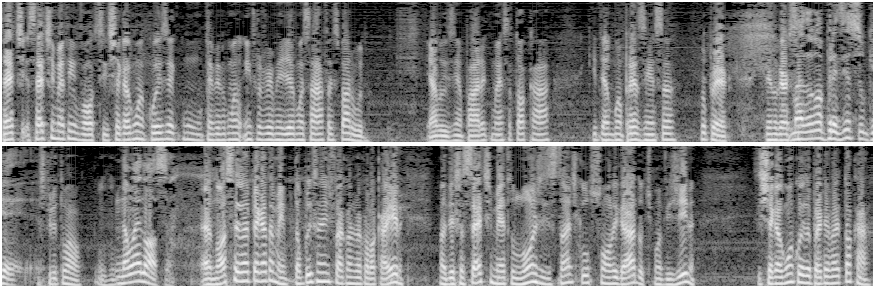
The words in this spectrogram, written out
7, sete metros em volta. Se chegar alguma coisa com uma infravermelha, começar a fazer esse barulho. E a luzinha para e começa a tocar que tem alguma presença por perto. Tem lugar Mas é uma presença o quê? espiritual. Não é nossa. É nossa, ele vai pegar também. Então por isso a gente faz quando vai colocar ele, nós deixa 7 metros longe, distante, com o som ligado, tipo uma vigília. Se chegar alguma coisa perto, ele vai tocar.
